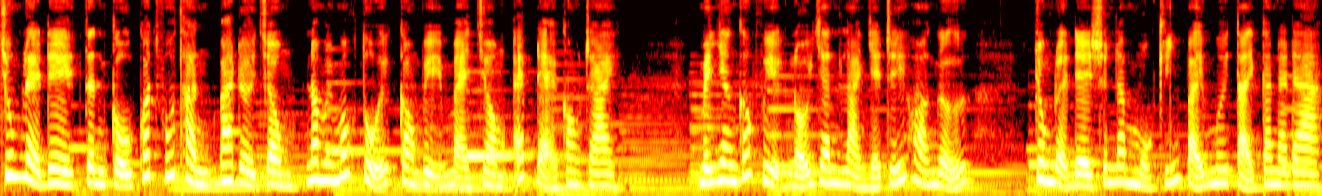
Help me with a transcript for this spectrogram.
Chung Lệ Đề, tình cũ Quách Phú Thành, ba đời chồng, 51 tuổi còn bị mẹ chồng ép đẻ con trai. Mỹ nhân gốc Việt nổi danh làng giải trí hoa ngữ. Trung Lệ Đề sinh năm 1970 tại Canada,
